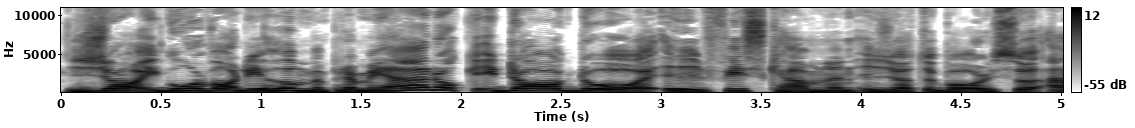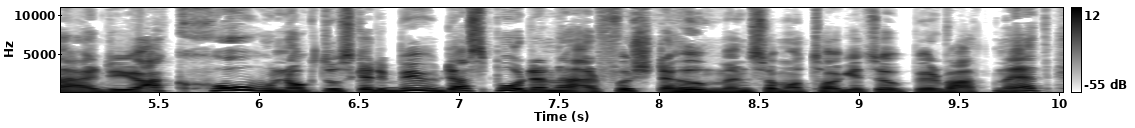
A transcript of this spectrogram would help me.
Ja, igår var det hummerpremiär och idag då i fiskhamnen i Göteborg så är det ju auktion och då ska det budas på den här första hummen som har tagits upp ur vattnet.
